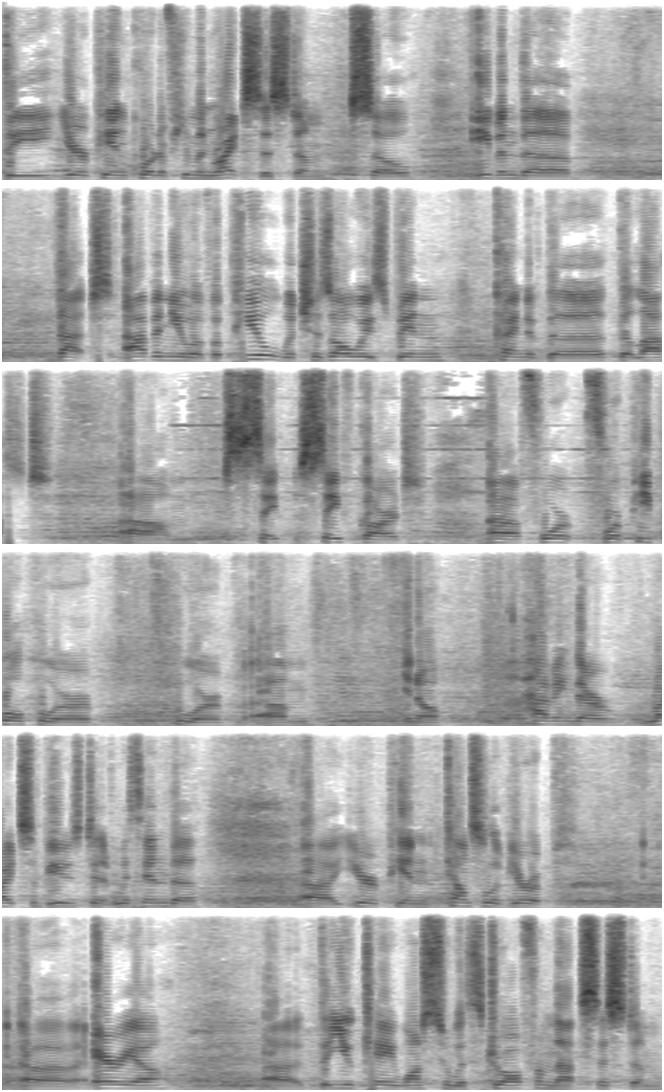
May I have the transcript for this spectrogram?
the European Court of Human Rights system. So even the that avenue of appeal, which has always been kind of the the last um, safe, safeguard uh, for for people who are who are um, you know having their rights abused within the uh, European Council of Europe uh, area. Uh, the UK wants to withdraw from that system,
